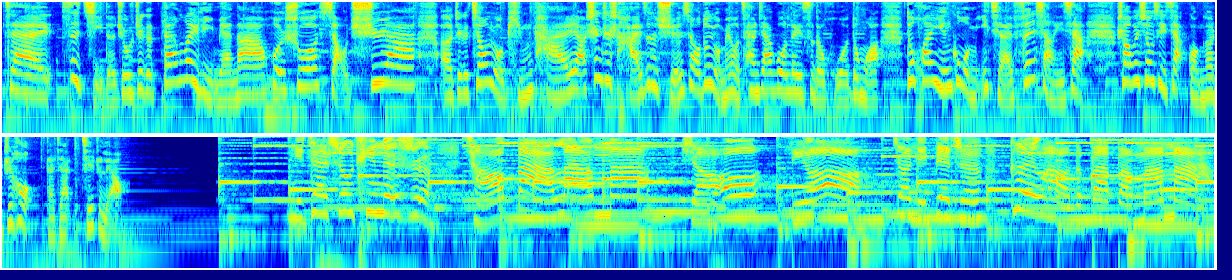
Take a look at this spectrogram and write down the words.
在自己的就是这个单位里面呐、或者说小区啊，呃，这个交友平台呀、甚至是孩子的学校，都有没有参加过类似的的活动啊？都欢迎跟我们一起来分享一下。稍微休息一下，广告之后大家接着聊。你在收听的是《乔爸拉妈》，小欧迪奥，叫你变成更好的爸爸妈妈。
